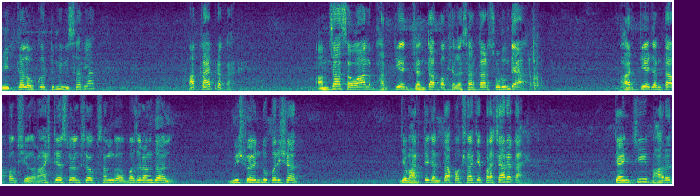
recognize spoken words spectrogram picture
हे इतक्या लवकर तुम्ही विसरलात? हा काय प्रकार आहे? आमचा सवाल भारतीय जनता पक्षाला सरकार सोडून द्या. भारतीय जनता पक्ष राष्ट्रीय स्वयंसेवक संघ बजरंग दल विश्व हिंदू परिषद जे भारतीय जनता पक्षाचे प्रचारक आहेत त्यांची भारत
